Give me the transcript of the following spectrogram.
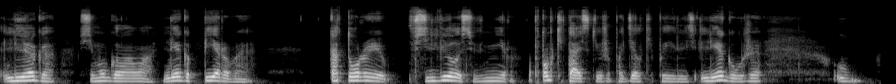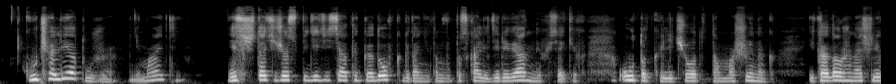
Лего, всему голова. Лего первое, которое вселилось в мир. А потом китайские уже поделки появились. Лего уже куча лет уже, понимаете? Если считать еще с 50-х годов, когда они там выпускали деревянных всяких уток или чего-то там машинок, и когда уже начали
